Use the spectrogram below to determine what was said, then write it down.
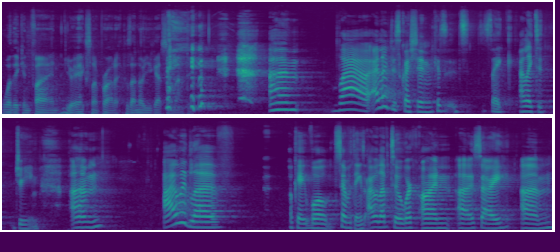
where they can find your excellent product because I know you got some out there. Um, wow, I love this question because it's, it's like I like to dream. Um, I would love. Okay, well, several things. I would love to work on. Uh, sorry, um,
